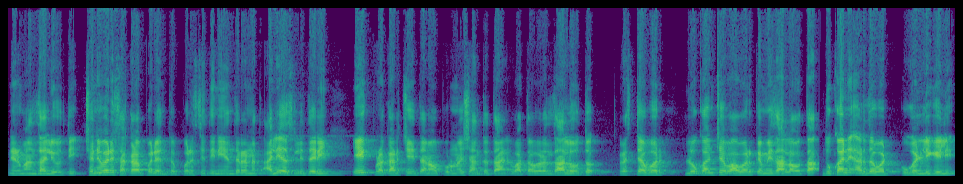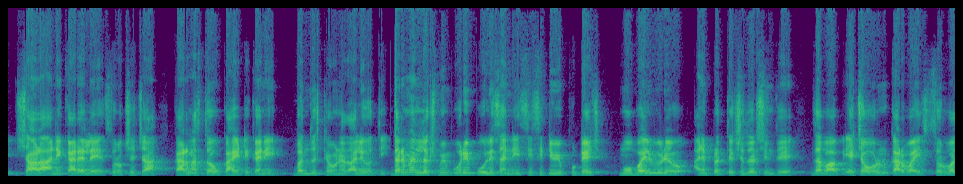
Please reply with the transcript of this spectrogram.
निर्माण झाली होती. शनिवारी सकाळपर्यंत परिस्थिती नियंत्रणात आली असली तरी एक प्रकारची तणावपूर्ण शांतता वातावरण झालं होतं. रस्त्यावर लोकांचे वावर कमी झाला होता. दुकाने अर्धवट उघडली गेली. शाळा आणि कार्यालये सुरक्षेच्या कारणास्तव काही ठिकाणी बंदच ठेवण्यात आली होती. दरम्यान लक्ष्मीपुरी पोलिसांनी सीसीटीव्ही फुटेज मोबाईल व्हिडिओ आणि प्रत्यक्षदर्शींचे जबाब याच्यावरून कारवाई सुरुवात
